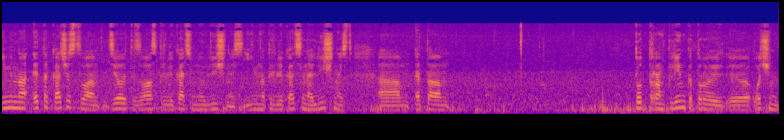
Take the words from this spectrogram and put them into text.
именно это качество делает из вас привлекательную личность. И именно привлекательная личность э, это тот трамплин, который э, очень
